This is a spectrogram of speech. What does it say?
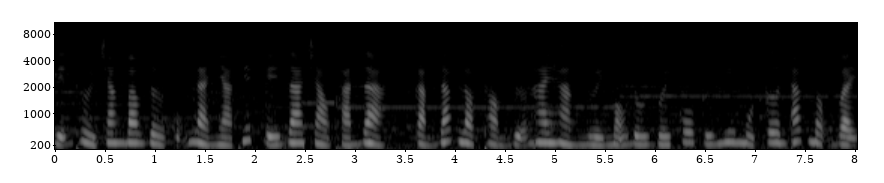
diễn thời trang bao giờ cũng là nhà thiết kế ra chào khán giả. Cảm giác lọt thỏm giữa hai hàng người mẫu đối với cô cứ như một cơn ác mộng vậy.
